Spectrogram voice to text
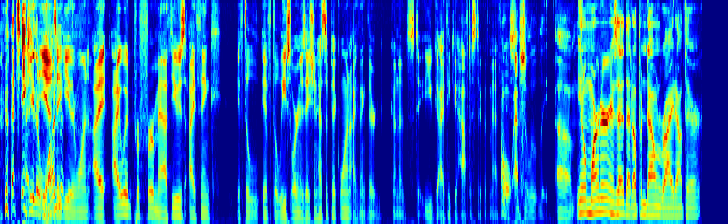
I take either yeah, one. Yeah, take either one. I I would prefer Matthews. I think if the if the Leafs organization has to pick one, I think they're gonna stick. You, I think you have to stick with Matthews. Oh, absolutely. Um, you know, Marner has had that up and down ride out there.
